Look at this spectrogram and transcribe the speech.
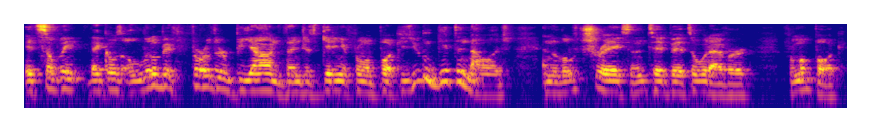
It's something that goes a little bit further beyond than just getting it from a book. Because you can get the knowledge and the little tricks and the tidbits or whatever from a book.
